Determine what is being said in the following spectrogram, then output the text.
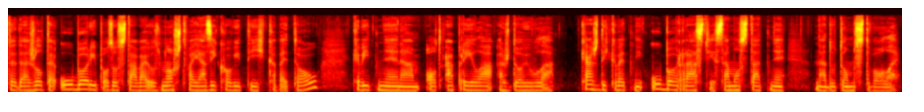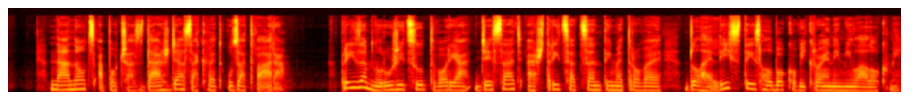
teda žlté úbory, pozostávajú z množstva jazykovitých kvetov. Kvitne nám od apríla až do júla. Každý kvetný úbor rastie samostatne na dutom stvole. Na noc a počas dažďa sa kvet uzatvára. Prízemnú ružicu tvoria 10 až 30 cm dlhé listy s hlboko vykrojenými lalokmi.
